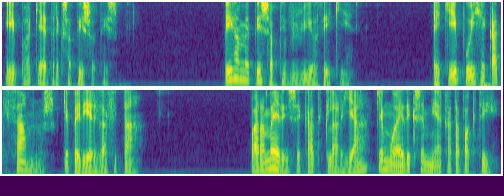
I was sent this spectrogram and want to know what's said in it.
είπα και έτρεξα πίσω της. Πήγαμε πίσω από τη βιβλιοθήκη. Εκεί που είχε κάτι θάμνους και περίεργα φυτά. Παραμέρισε κάτι κλαριά και μου έδειξε μία καταπακτή.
